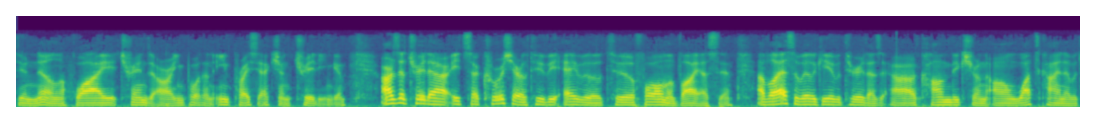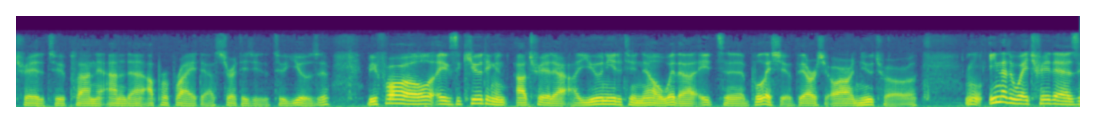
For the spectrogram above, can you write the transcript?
to know why trends are important in price action trading. As a trader, it's uh, crucial to be able to form a bias. A bias will give traders a conviction on what kind of trade to plan and the appropriate strategies to use. Before executing a trade, you need to know whether it's bullish, bearish, or neutral. In that way, traders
